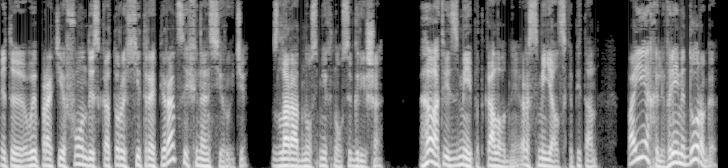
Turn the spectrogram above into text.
Это вы про те фонды, из которых хитрые операции финансируете? Злорадно усмехнулся Гриша. Вот ведь змей подколодный, рассмеялся капитан. Поехали, время дорого.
